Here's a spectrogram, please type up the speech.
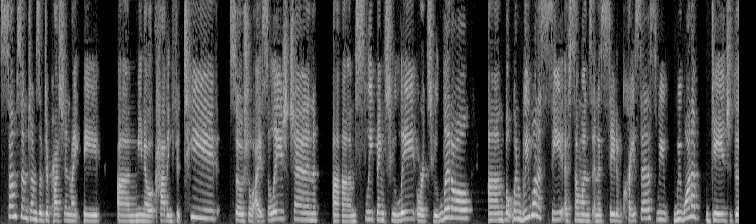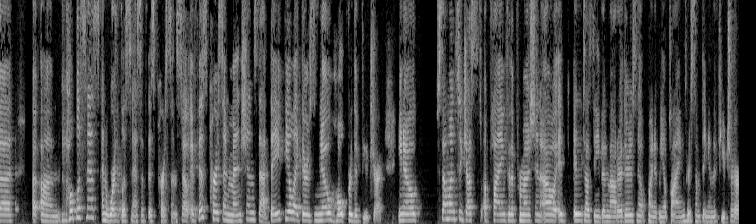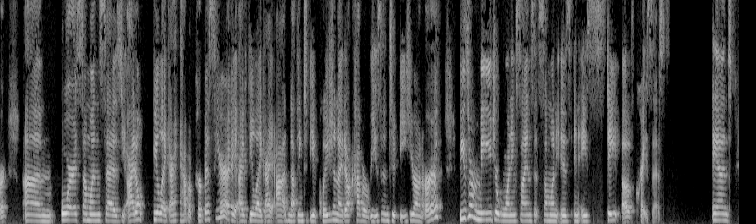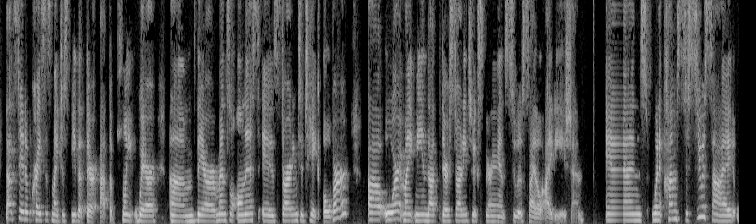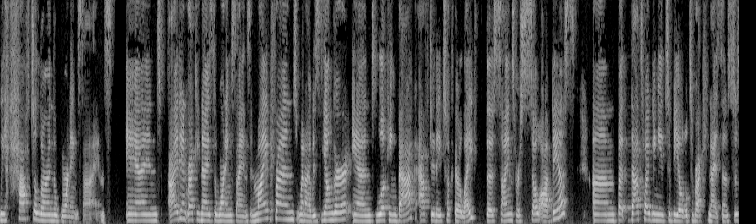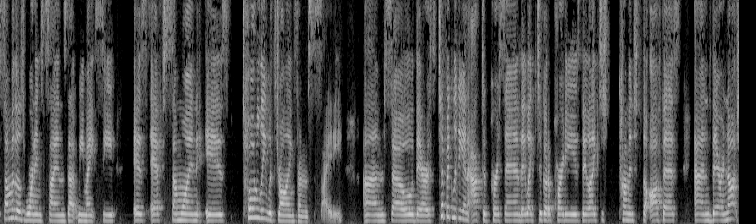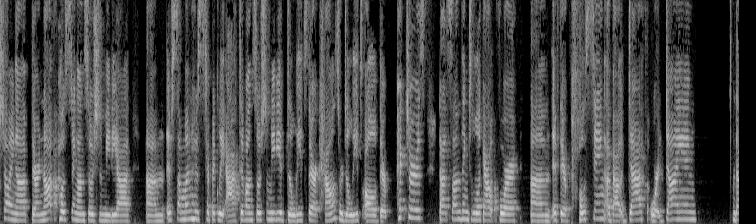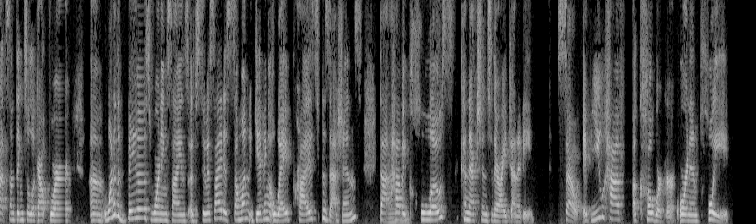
some symptoms of depression might be, um, you know, having fatigue, social isolation, um, sleeping too late or too little, um, but when we want to see if someone's in a state of crisis, we we want to gauge the uh, um, hopelessness and worthlessness of this person. So if this person mentions that they feel like there's no hope for the future, you know, someone suggests applying for the promotion oh it, it doesn't even matter. There's no point of me applying for something in the future. Um, or someone says i don't feel like i have a purpose here. I, I feel like i add nothing to the equation. I don't have a reason to be here on earth. These are major warning signs that someone is in a state of crisis. And that state of crisis might just be that they're at the point where um, their mental illness is starting to take over, uh, or it might mean that they're starting to experience suicidal ideation. And when it comes to suicide, we have to learn the warning signs. And I didn't recognize the warning signs in my friends when I was younger. And looking back after they took their life, the signs were so obvious. Um, but that's why we need to be able to recognize them. So, some of those warning signs that we might see is if someone is totally withdrawing from society. Um, so, they're typically an active person. They like to go to parties, they like to come into the office and they're not showing up, they're not posting on social media, um, if someone who's typically active on social media deletes their accounts or deletes all of their pictures, that's something to look out for. Um, if they're posting about death or dying, that's something to look out for. Um, one of the biggest warning signs of suicide is someone giving away prized possessions that mm. have a close connection to their identity. So if you have a coworker or an employee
